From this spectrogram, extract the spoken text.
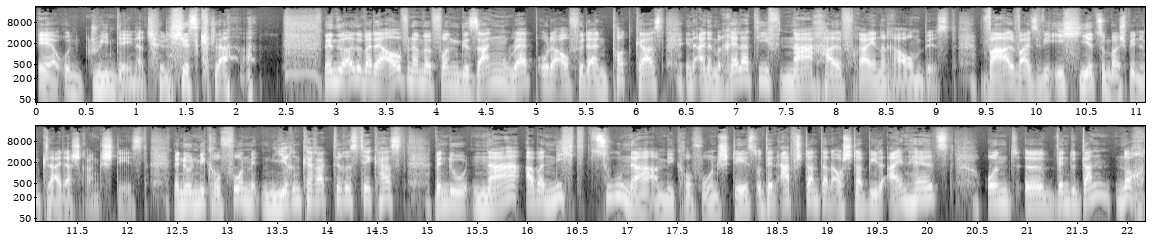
er und Green Day natürlich, ist klar. Wenn du also bei der Aufnahme von Gesang, Rap oder auch für deinen Podcast in einem relativ nachhallfreien Raum bist, wahlweise wie ich hier zum Beispiel in einem Kleiderschrank stehst, wenn du ein Mikrofon mit Nierencharakteristik hast, wenn du nah, aber nicht zu nah am Mikrofon stehst und den Abstand dann auch stabil einhältst und äh, wenn du dann noch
